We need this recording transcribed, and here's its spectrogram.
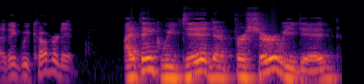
I think we covered it. I think we did. For sure we did.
